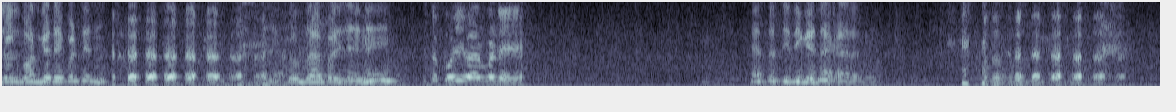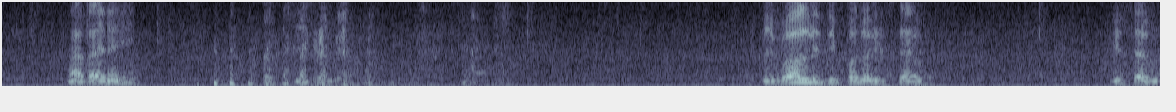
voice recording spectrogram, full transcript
જોડે બાંધ કરી પડતી ને? એકદમ પડી જાય નહીં એ તો કોઈ વાર પડે. એ તો સીધી કઈ નાખા હા. ના થાય નહીં The world is the puzzle itself. Itself.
